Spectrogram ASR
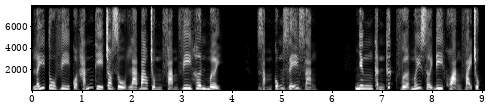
lấy tu vi của hắn thì cho dù là bao trùm phạm vi hơn 10. Dặm cũng dễ dàng. Nhưng thần thức vừa mới rời đi khoảng vài chục.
